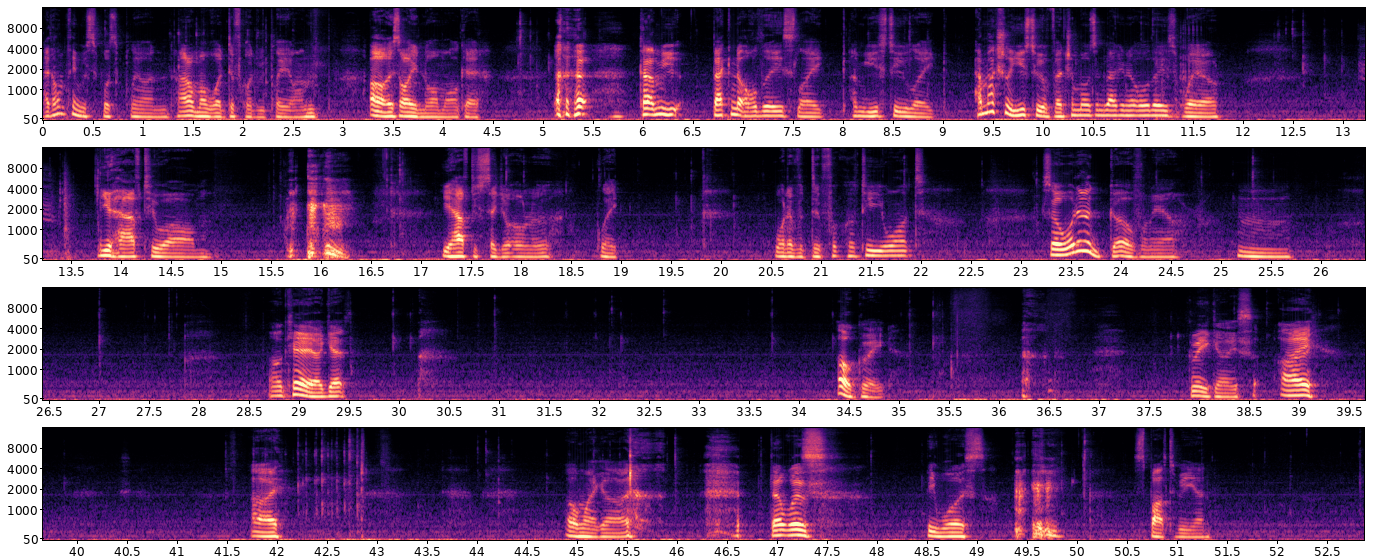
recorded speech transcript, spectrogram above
I don't think we're supposed to play on... I don't know what difficulty we play on. Oh, it's already normal, okay. I'm, back in the old days, like, I'm used to, like... I'm actually used to adventure modes in back in the old days where... You have to, um... you have to set your own, like... Whatever difficulty you want. So, where did I go from here? Hmm... Okay, I get Oh, great. great, guys. I... I... Oh my god. that was the worst spot to be in.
